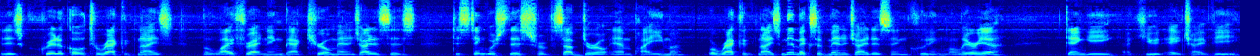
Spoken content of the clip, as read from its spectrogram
It is critical to recognize the life threatening bacterial meningitis, distinguish this from subdural empyema, or recognize mimics of meningitis, including malaria, dengue, acute HIV.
